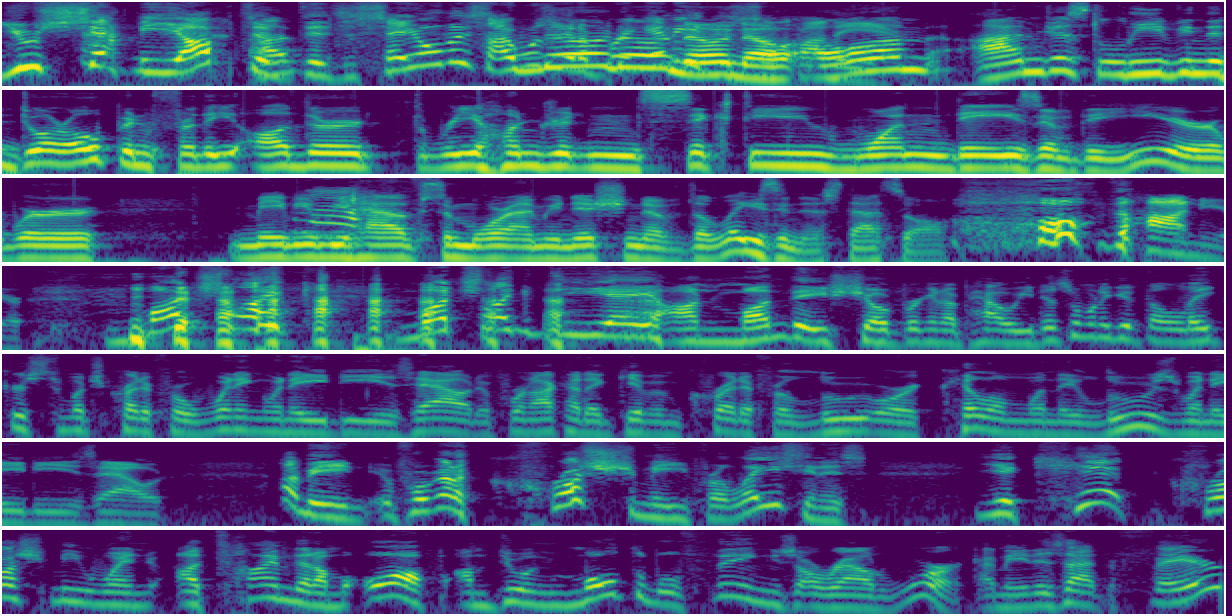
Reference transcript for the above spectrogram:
You set me up to, to say all this. I wasn't no, going to bring no, any no, of this no. up the All air. I'm, I'm just leaving the door open for the other 361 days of the year where maybe we ah. have some more ammunition of the laziness. That's all. Hold on here. Much like much like Da on Monday's show, bringing up how he doesn't want to give the Lakers too much credit for winning when AD is out. If we're not going to give him credit for lose or kill him when they lose when AD is out. I mean, if we're going to crush me for laziness, you can't crush me when a time that I'm off, I'm doing multiple things around work. I mean, is that fair?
